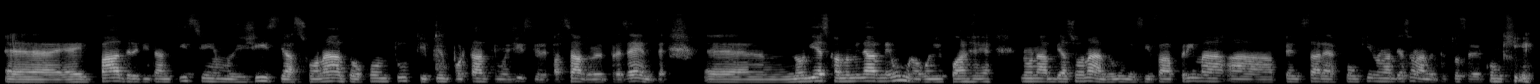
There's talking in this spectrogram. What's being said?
eh, è il padre di tantissimi musicisti, ha suonato con tutti i più importanti musicisti del passato e del presente, eh, non riesco a nominarne uno con il quale non abbia suonato, quindi si fa prima a pensare a con chi non abbia suonato piuttosto che con chi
